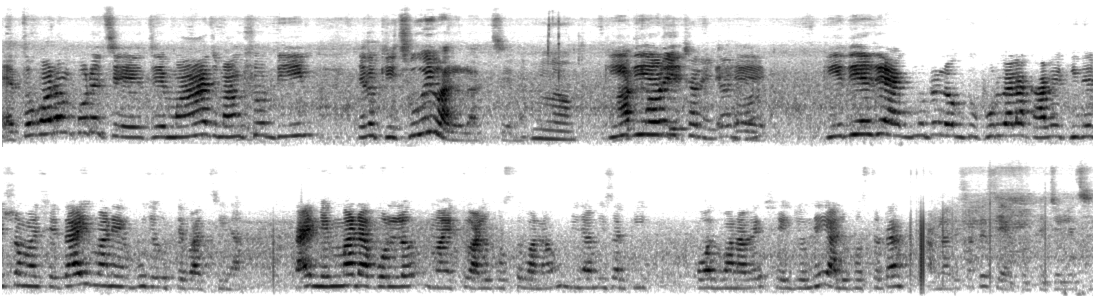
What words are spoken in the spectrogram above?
এত গরম পড়েছে যে মাছ মাংস ডিম যেন কিছুই ভালো লাগছে না। না। কি দিয়ে যে- ইচ্ছা নেই, তাই না? হ্যাঁ, কি দিয়ে যে এক মুঠো লোক দুপুরবেলা খাবে খিদের সময় সেটাই মানে বুঝে উঠতে পারছি না। তাই মেম্মাটা বলল, মা, একটু আলু পোস্ত বানাও। নিরামিষ আর কি পদ বানাবে, সেই জন্যই আলু পোস্তটা আপনাদের সাথে শেয়ার করতে চলেছি।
